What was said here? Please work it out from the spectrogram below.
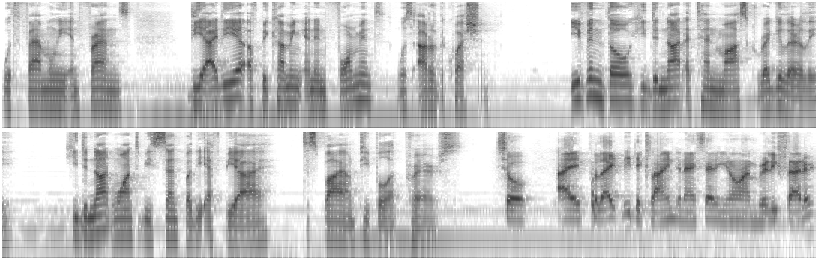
with family and friends, the idea of becoming an informant was out of the question. Even though he did not attend mosque regularly, he did not want to be sent by the FBI to spy on people at prayers. So I politely declined and I said, you know, I'm really flattered.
